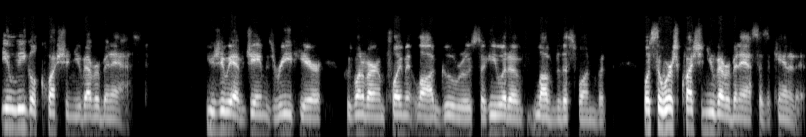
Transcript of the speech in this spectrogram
illegal question you've ever been asked? Usually, we have James Reed here, who's one of our employment law gurus, so he would have loved this one. But what's the worst question you've ever been asked as a candidate?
